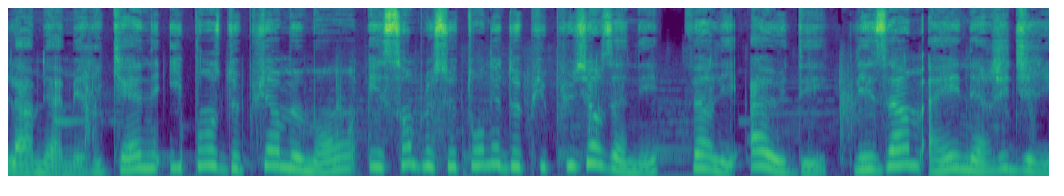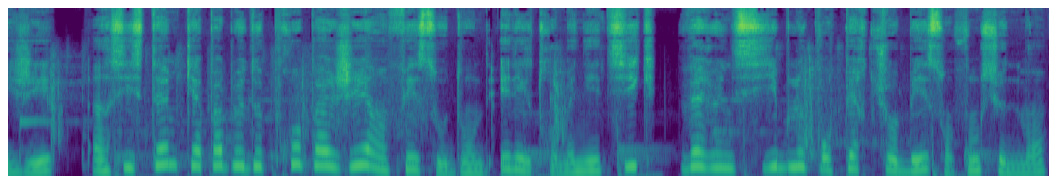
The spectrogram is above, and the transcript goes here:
L'armée américaine y pense depuis un moment et semble se tourner depuis plusieurs années vers les AED, les armes à énergie dirigée, un système capable de propager un faisceau d'ondes électromagnétiques vers une cible pour perturber son fonctionnement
